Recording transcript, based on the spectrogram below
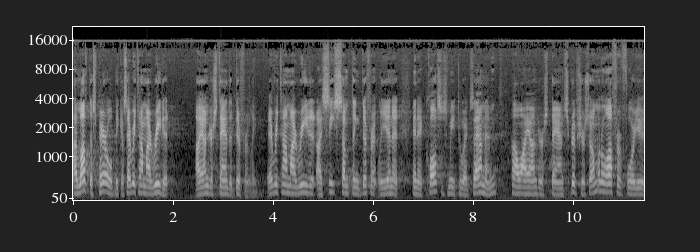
I love this parable because every time I read it, I understand it differently. Every time I read it, I see something differently in it, and it causes me to examine how I understand Scripture. So I'm going to offer for you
